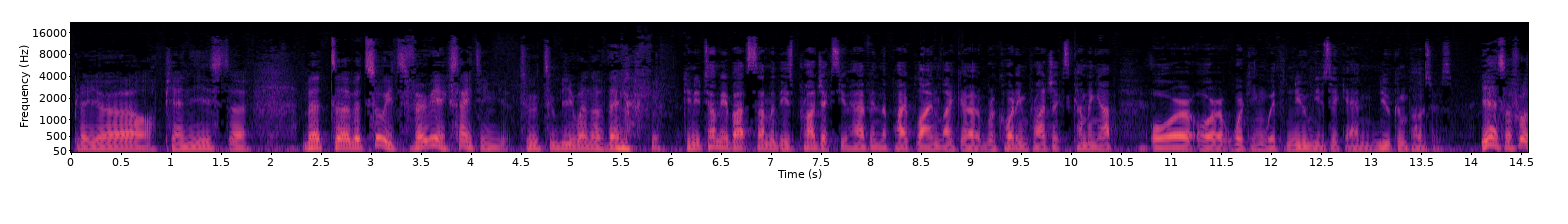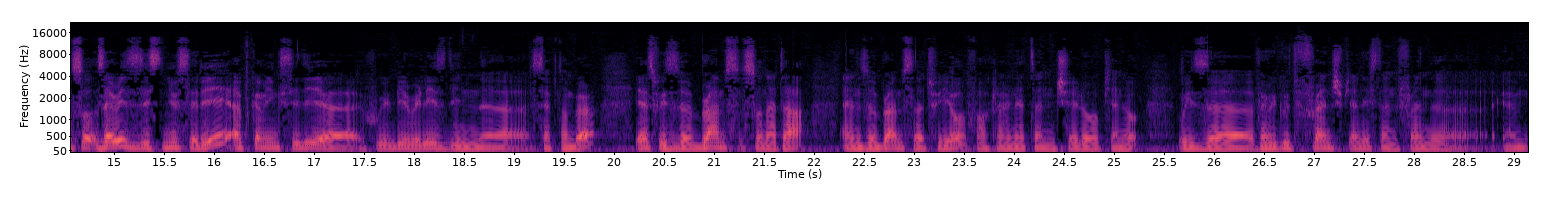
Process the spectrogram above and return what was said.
player or pianist. But, uh, but so it's very exciting to, to be one of them. Can you tell me about some of these projects you have in the pipeline, like uh, recording projects coming up, or, or working with new music and new composers? Yes, of course. So there is this new CD, upcoming CD, uh, will be released in uh, September. Yes, with the Brahms Sonata and the Brahms uh, Trio for clarinet and cello piano, with a very good French pianist and friend. Uh, um,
